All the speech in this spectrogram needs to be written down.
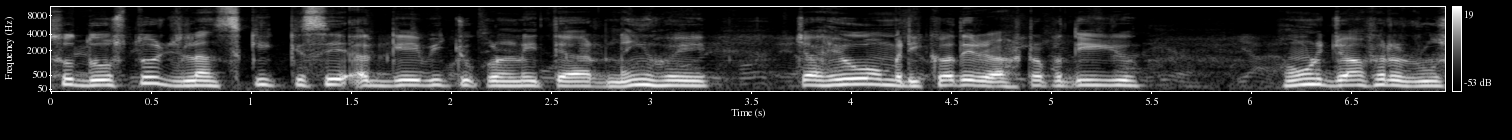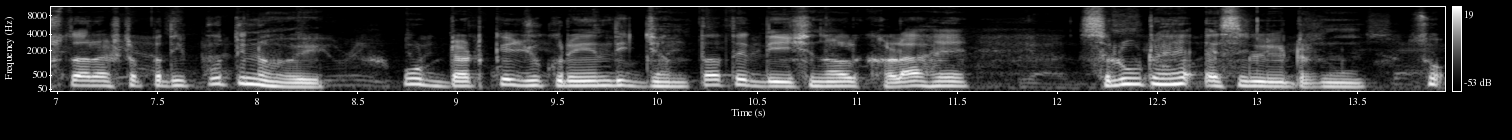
ਸੋ ਦੋਸਤੋ ਜਲੰਸਕੀ ਕਿਸੇ ਅੱਗੇ ਵੀ ਝੁਕਣ ਲਈ ਤਿਆਰ ਨਹੀਂ ਹੋਏ ਚਾਹੇ ਉਹ ਅਮਰੀਕਾ ਦੇ ਰਾਸ਼ਟਰਪਤੀ ਹੋਣ ਜਾਂ ਫਿਰ ਰੂਸ ਦਾ ਰਾਸ਼ਟਰਪਤੀ ਪੁਤਿਨ ਹੋਵੇ ਉਹ ਡਟ ਕੇ ਯੂਕਰੇਨ ਦੀ ਜਨਤਾ ਤੇ ਦੇਸ਼ ਨਾਲ ਖੜਾ ਹੈ ਸਲੂਟ ਹੈ ਇਸ ਲੀਡਰ ਨੂੰ। ਸੋ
